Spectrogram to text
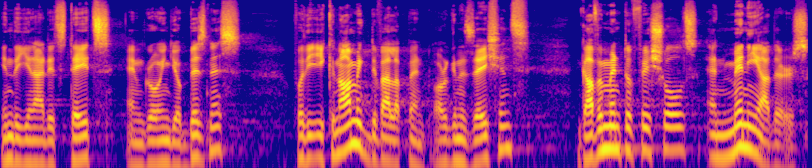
in the United States and growing your business. For the economic development organizations, government officials, and many others,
